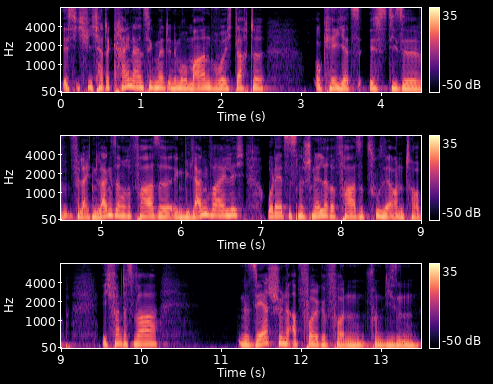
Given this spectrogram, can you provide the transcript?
ich, ich hatte keinen einzigen Moment in dem Roman, wo ich dachte, okay, jetzt ist diese vielleicht eine langsamere Phase irgendwie langweilig oder jetzt ist eine schnellere Phase zu sehr on top. Ich fand, das war eine sehr schöne Abfolge von, von, diesen,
